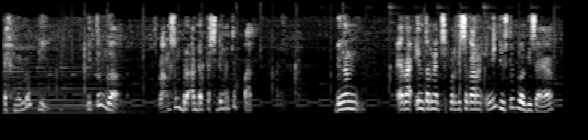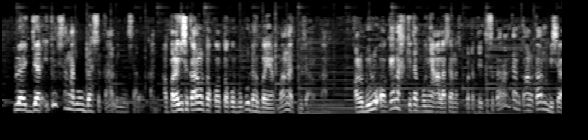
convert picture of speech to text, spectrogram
teknologi itu nggak langsung beradaptasi dengan cepat. Dengan era internet seperti sekarang ini justru bagi saya belajar itu sangat mudah sekali misalkan. Apalagi sekarang toko-toko buku udah banyak banget misalkan. Kalau dulu oke okay lah kita punya alasan seperti itu. Sekarang kan kawan-kawan bisa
